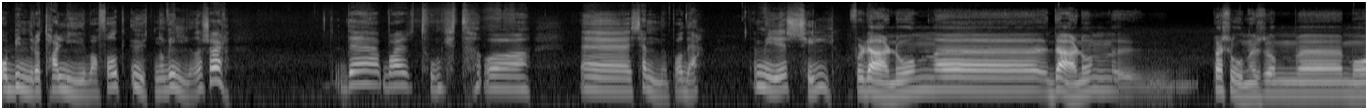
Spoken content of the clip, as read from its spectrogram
og begynner å ta livet av folk uten å ville det sjøl. Det var tungt å eh, kjenne på det. Det er mye skyld. For det er noen, eh, det er noen eh, personer som eh, må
